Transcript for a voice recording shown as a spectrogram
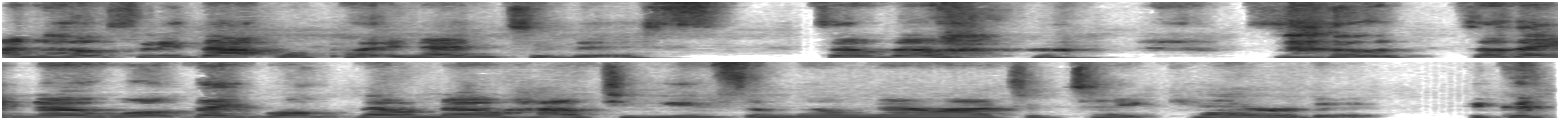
and hopefully that will put an end to this. So they'll so so they know what they want. They'll know how to use them. They'll know how to take care of it. Because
